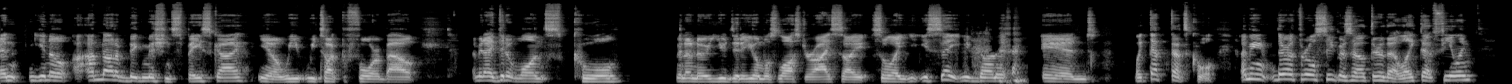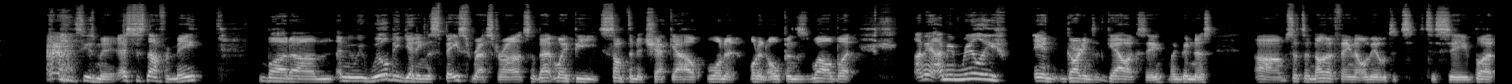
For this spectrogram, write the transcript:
and you know, I- I'm not a big mission space guy. You know, we we talked before about. I mean, I did it once, cool. And I know you did it. You almost lost your eyesight. So like, you say you've done it, and like that that's cool. I mean, there are thrill seekers out there that like that feeling. Excuse me, that's just not for me. But um, I mean, we will be getting the space restaurant, so that might be something to check out when it when it opens as well. But I mean, I mean, really, and Guardians of the Galaxy, my goodness. Um, so it's another thing that we'll be able to to see. But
